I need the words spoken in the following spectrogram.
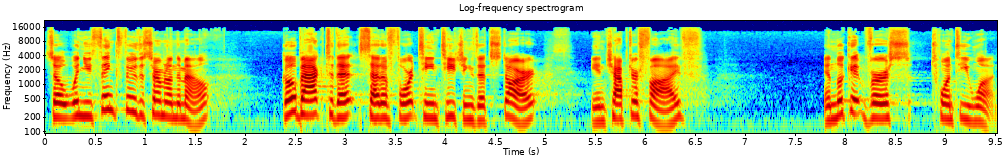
So when you think through the Sermon on the Mount, go back to that set of 14 teachings that start in chapter 5 and look at verse 21.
